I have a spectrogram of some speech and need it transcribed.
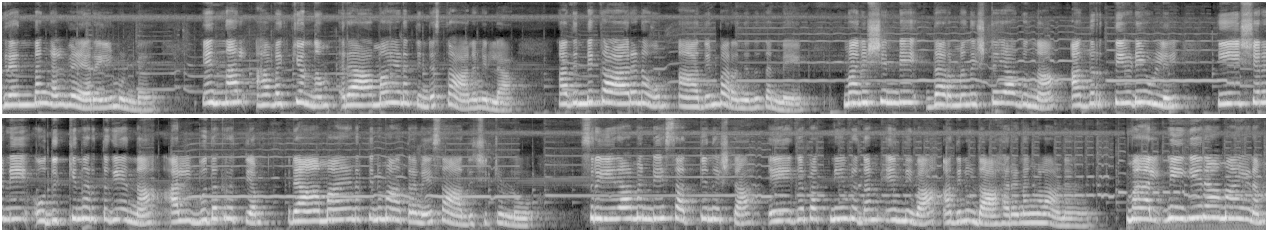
ഗ്രന്ഥങ്ങൾ വേറെയുമുണ്ട്. എന്നാൽ അവയ്ക്കൊന്നും രാമായണത്തിന്റെ സ്ഥാനമില്ല. അതിന്റെ കാരണവും ആദ്യം പറഞ്ഞത് തന്നെ. മനുഷ്യന്റെ ധർമ്മനിഷ്ഠയാകുന്ന അതിർത്തിയുടെ ഉള്ളിൽ ഈശ്വരനെ ഒതുക്കി നിർത്തുകയെന്ന അത്ഭുത കൃത്യം രാമായണത്തിന് മാത്രമേ സാധിച്ചിട്ടുള്ളൂ. ശ്രീരാമന്റെ സത്യനിഷ്ഠ ഏകപത്നി വ്രതം എന്നിവ അതിനുദാഹരണങ്ങളാണ്. വാൽമീകി രാമായണം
